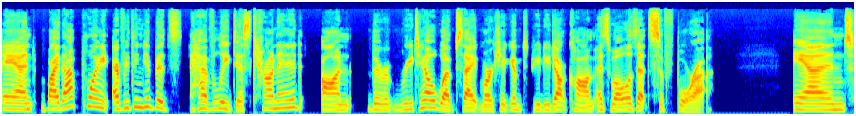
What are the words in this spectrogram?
And by that point, everything had been heavily discounted on the retail website, marcjacobsbeauty.com, as well as at Sephora. And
